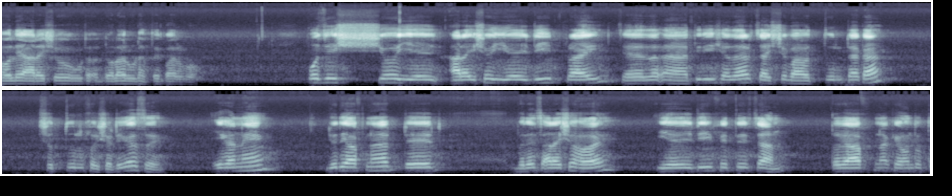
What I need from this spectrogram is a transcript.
হলে আড়াইশো ডলার উঠাতে পারব। পঁচিশশো ইয়ে আড়াইশো ইউএসডি প্রায় তিরিশ হাজার চারশো বাহাত্তর টাকা, সত্তর পয়সা, ঠিক আছে? এখানে যদি আপনার ট্রেড ব্যালেন্স আড়াইশো হয় ইউএসডি পেতে চান, তবে আপনাকে অন্তত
